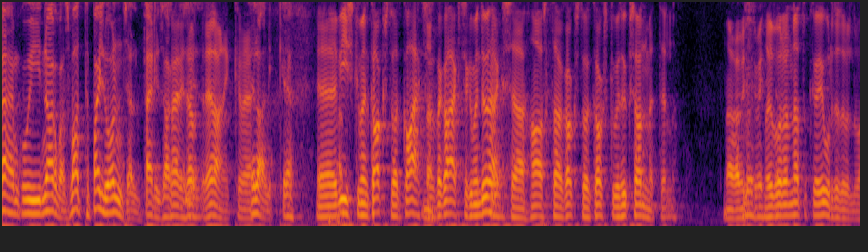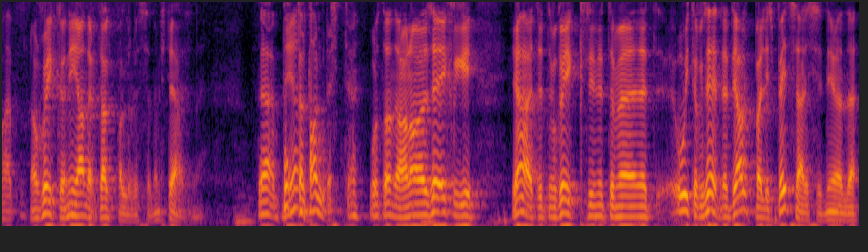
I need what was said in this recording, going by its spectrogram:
vähem kui Narvas, vaata palju on seal Fääri Fääri saartel saartel elanikke või? elanikke jah. viiskümmend kaks tuhat kaheksasada kaheksakümmend üheksa aasta kaks tuhat kakskümmend üks andmetel. no aga mis ka mitte, võib-olla on natuke juurde tulnud vahepeal. no kõik on nii andekad jalgpallurid seal, no mis teha siis. puhtalt andest jah. puhtalt anda, aga no see ikkagi jah, et ütleme kõik siin ütleme need huvitav on see, et need jalgpallispetsialistid nii-öelda,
